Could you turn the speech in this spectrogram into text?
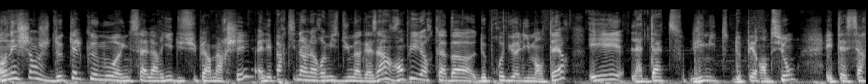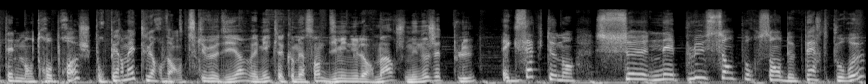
En échange de quelques mots à une salariée du supermarché, elle est partie dans la remise du magasin, remplit leur cabas de produits alimentaires et la date limite de péremption était certainement trop proche pour permettre leur vente. Ce qui veut dire, Rémi, que les commerçants diminuent leur marge mais ne jettent plus. Exactement. Ce n'est plus 100% de perte pour eux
